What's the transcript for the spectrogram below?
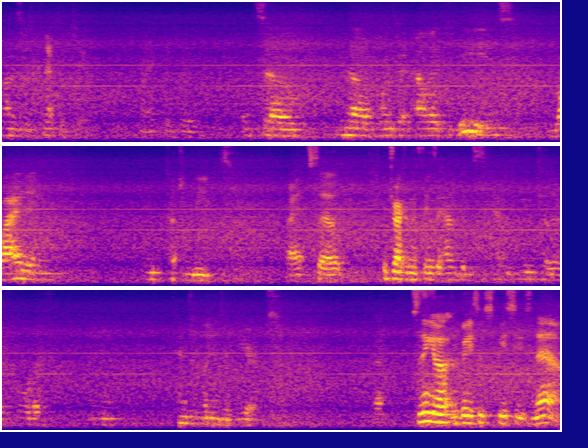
continent is connected to, right? And so you have ones that are allied to these riding and touching these, right? So interacting with things that haven't been haven't seen each other for you know, tens of millions of years. So think about invasive species now,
